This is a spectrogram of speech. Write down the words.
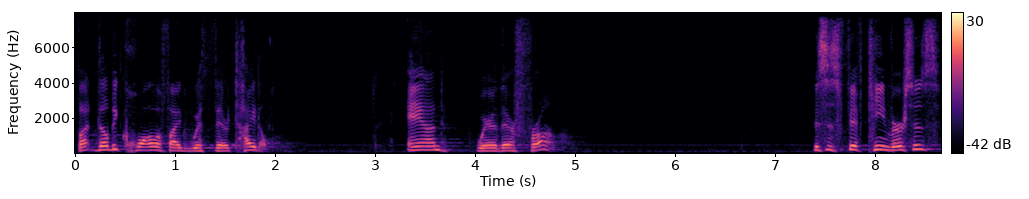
but they'll be qualified with their title and where they're from. This is 15 verses.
